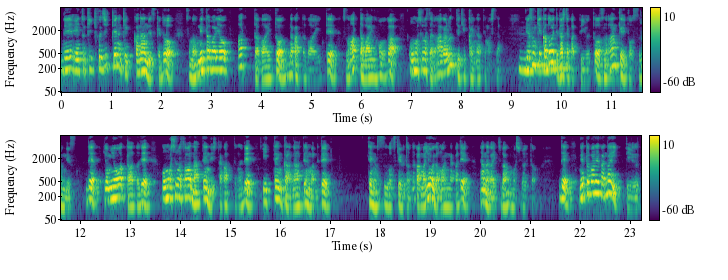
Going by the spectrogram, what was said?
で、えー、と結局実験の結果なんですけどそのネタバレをあった場合となかった場合でそのあった場合の方が面白さが上がるっていう結果になってました。でその結果どうやって出したかっていうとそのアンケートをするんです。で読み終わった後で面白さは何点でしたかっていうので1点から7点までで点数をつけるとだからまあ4が真ん中で7が一番面白いと。でネタバレがないっていう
